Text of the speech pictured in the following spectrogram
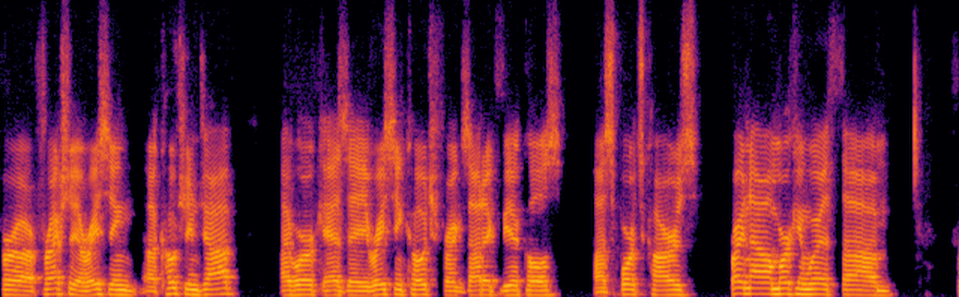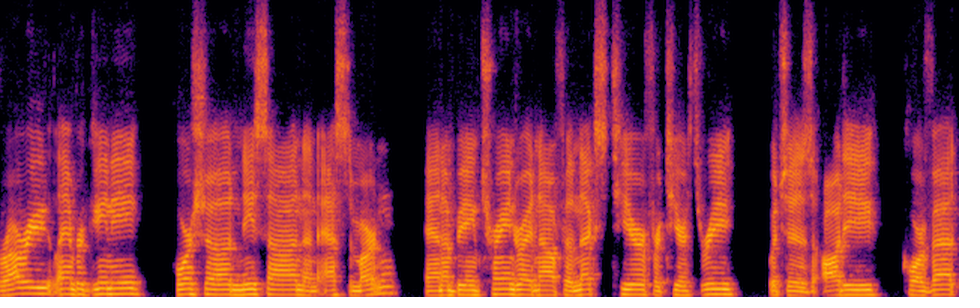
for for actually a racing uh, coaching job. I work as a racing coach for exotic vehicles, uh, sports cars. Right now, I'm working with um, Ferrari, Lamborghini, Porsche, Nissan, and Aston Martin. And I'm being trained right now for the next tier for tier three, which is Audi, Corvette,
